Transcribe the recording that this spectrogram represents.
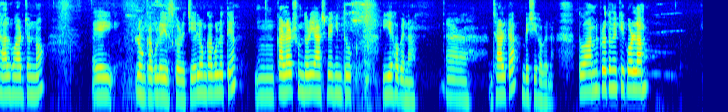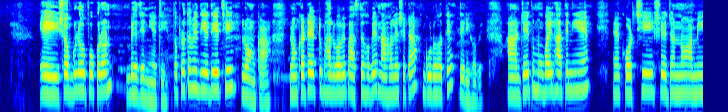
ঝাল হওয়ার জন্য এই লঙ্কাগুলো ইউজ করেছি। এই লঙ্কাগুলোতে কালার সুন্দরই আসবে কিন্তু ইয়ে হবে না ঝালটা বেশি হবে না। তো আমি প্রথমে কি করলাম, এই সবগুলো উপকরণ ভেজে নিয়েছি। তো প্রথমে দিয়ে দিয়েছি লঙ্কা। লঙ্কাটা একটু ভালোভাবে ভাজতে হবে, না হলে সেটা গুঁড়ো হতে দেরি হবে। আর যেহেতু মোবাইল হাতে নিয়ে করছি, সেজন্য আমি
